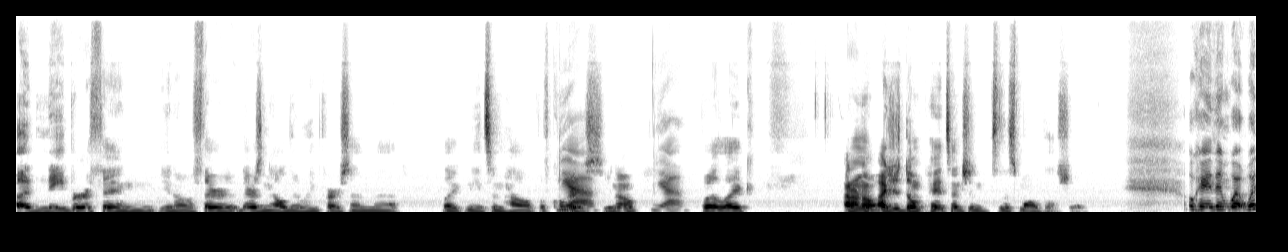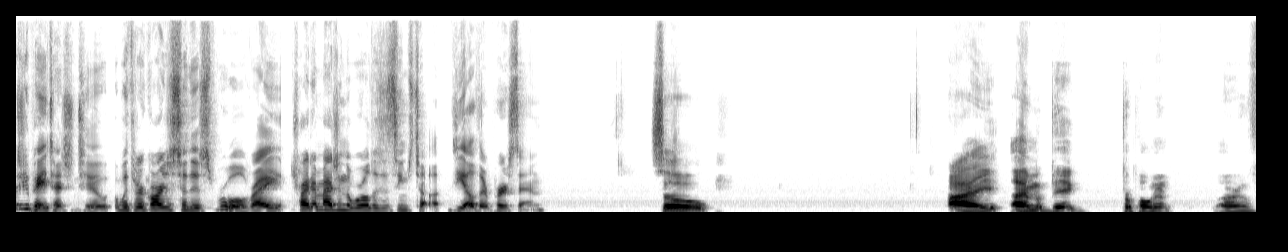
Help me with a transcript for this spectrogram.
a neighbor thing, you know, if there there's an elderly person that like needs some help, of course, Yeah. you know. Yeah. But like, I don't know. I just don't pay attention to the small bullshit. Okay, then what what did you pay attention to with regards to this rule, right? Try to imagine the world as it seems to the other person. So I I'm a big proponent of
